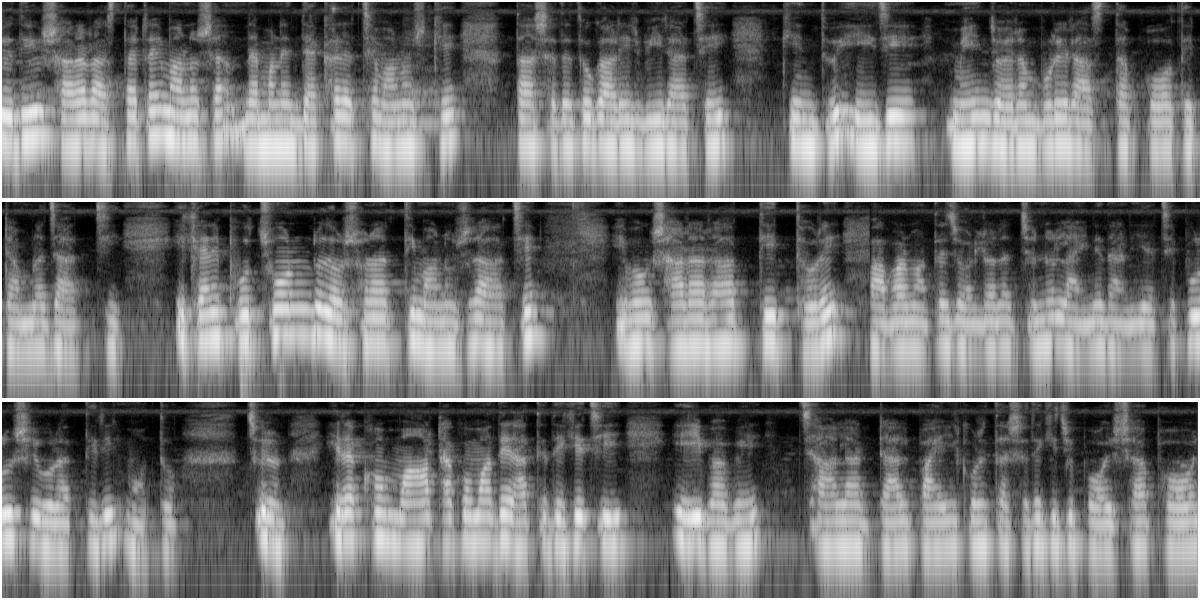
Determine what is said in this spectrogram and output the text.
যদিও সারা রাস্তাটাই মানুষ মানে দেখা যাচ্ছে মানুষকে, তার সাথে তো গাড়ির ভিড় আছেই। কিন্তু এই যে মেন জয়রামপুরের রাস্তা পথ এটা আমরা যাচ্ছি। এখানে প্রচণ্ড দর্শনার্থী মানুষরা আছে। এবং সারা রাত্রির ধরে বাবার মাথায় জল ঢালার জন্য লাইনে দাঁড়িয়ে আছে পুরো শিবরাত্রির মতো। চলুন, এরকম মা ঠাকুমাদের হাতে দেখেছি। এইভাবে চাল আর ডাল পাইল করে তার সাথে কিছু পয়সা, ফল,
